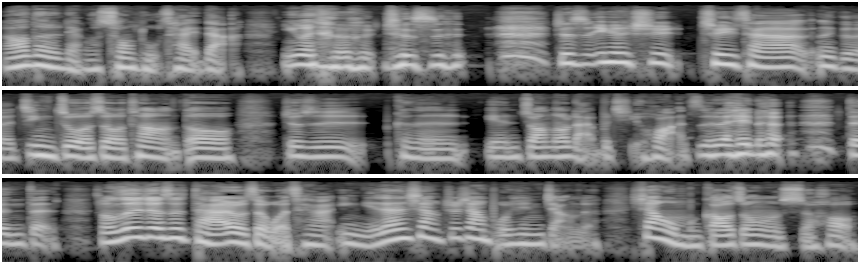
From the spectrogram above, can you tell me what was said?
然后呢，两个冲突太大，因为呢，就是就是因为去去参加那个静坐的时候，通常都就是可能连妆都来不及化之类的 等等。总之就是台大热舞我参加一年，但是像就像博鑫讲的，像我们高中的时候，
